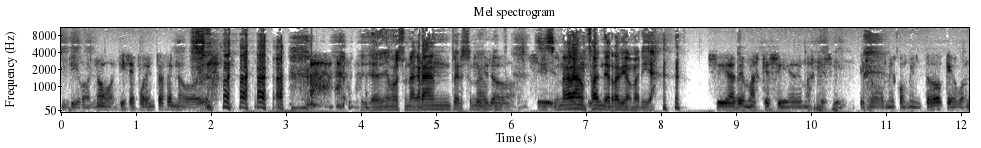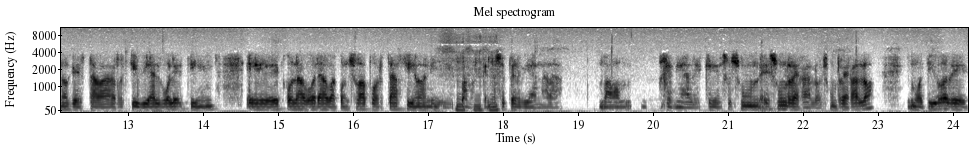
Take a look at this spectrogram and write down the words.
Digo, no. Dice, pues entonces no. ya tenemos una gran persona, una gran fan de Radio María. Sí, además que sí, además que sí. Pero me comentó que bueno que estaba recibía el boletín, eh, colaboraba con su aportación y vamos que no se perdía nada. Vamos, genial, es que eso es un es un regalo, es un regalo motivo de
